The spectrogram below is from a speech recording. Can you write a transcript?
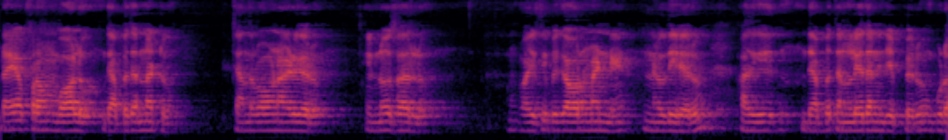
డయాఫ్రమ్ వాళ్ళు దెబ్బతిన్నట్టు చంద్రబాబు నాయుడు గారు ఎన్నోసార్లు వైసీపీ గవర్నమెంట్ని నిలదీశారు. అది దెబ్బ తినలేదని చెప్పారు. ఇప్పుడు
